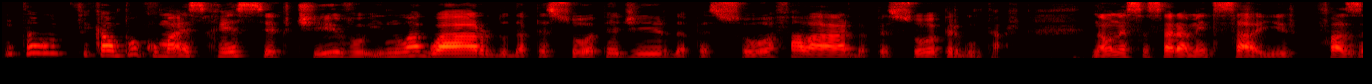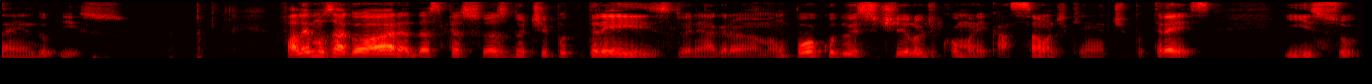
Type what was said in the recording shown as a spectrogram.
Então, ficar um pouco mais receptivo e no aguardo da pessoa pedir, da pessoa falar, da pessoa perguntar. Não necessariamente sair fazendo isso. Falemos agora das pessoas do tipo 3 do Enneagrama, um pouco do estilo de comunicação de quem é tipo 3, e isso,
